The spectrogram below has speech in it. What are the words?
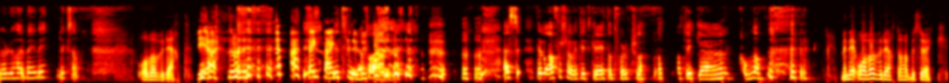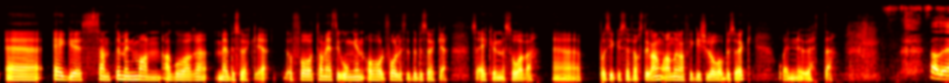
når du har baby, liksom. Overvurdert. Ja, det var det jeg tenkte det, du sa. det var for så vidt litt greit at folk slapp, at, at vi ikke kom, da. Men det er overvurdert å ha besøk. Eh, jeg sendte min mann av gårde med besøket for å ta med seg ungen og forholde seg til besøket. Så jeg kunne sove eh, på sykehuset første gang, og andre gang fikk jeg ikke lov å besøke. Og jeg nøt Ja, det,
